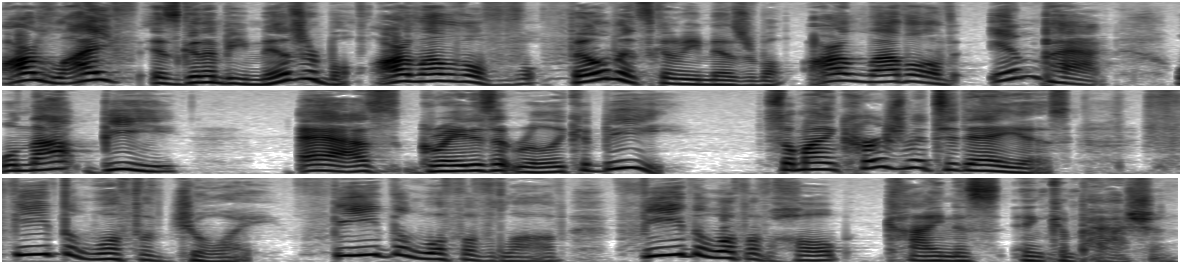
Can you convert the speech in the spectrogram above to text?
our life is going to be miserable. Our level of fulfillment is going to be miserable. Our level of impact will not be as great as it really could be. So, my encouragement today is feed the wolf of joy, feed the wolf of love, feed the wolf of hope, kindness, and compassion.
